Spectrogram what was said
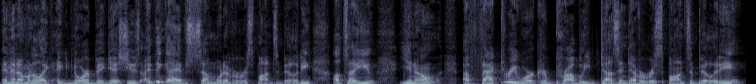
and then I'm going to like ignore big issues, I think I have somewhat of a responsibility. I'll tell you, you know, a factory worker probably doesn't have a responsibility.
